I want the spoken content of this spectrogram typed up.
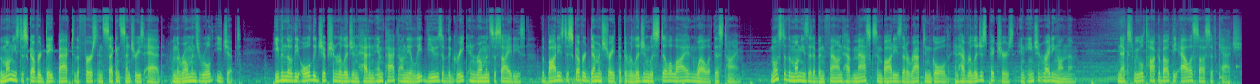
The mummies discovered date back to the 1st and 2nd centuries AD, when the Romans ruled Egypt. Even though the old Egyptian religion had an impact on the elite views of the Greek and Roman societies, the bodies discovered demonstrate that the religion was still alive and well at this time. Most of the mummies that have been found have masks and bodies that are wrapped in gold and have religious pictures and ancient writing on them. Next, we will talk about the Al Asasif Cache.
